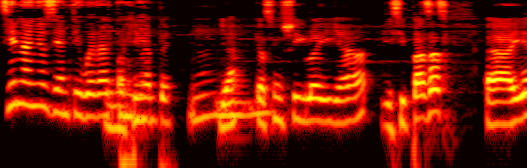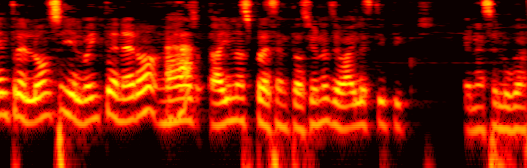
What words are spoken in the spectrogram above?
100 años de antigüedad Imagínate, también. ya, Mm. casi un siglo ahí ya. Y si pasas ahí entre el 11 y el 20 de enero, no, hay unas presentaciones de bailes típicos en ese lugar.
